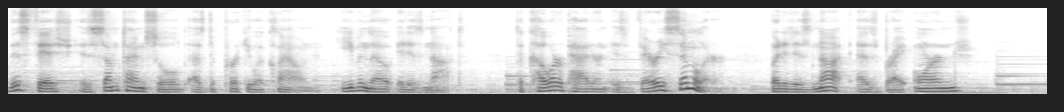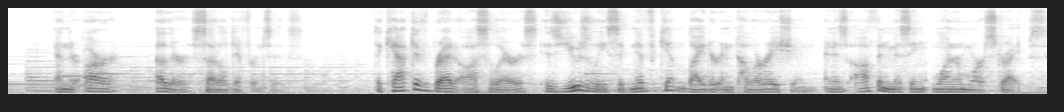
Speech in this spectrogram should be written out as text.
This fish is sometimes sold as the percula clown, even though it is not. The color pattern is very similar, but it is not as bright orange, and there are other subtle differences. The captive bred Ocellaris is usually significant lighter in coloration and is often missing one or more stripes.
